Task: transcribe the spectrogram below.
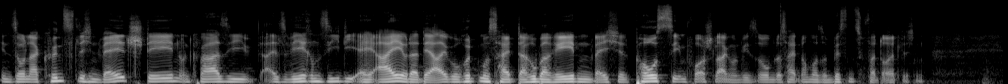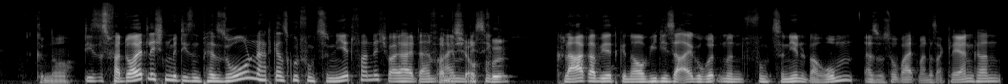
in so einer künstlichen Welt stehen und quasi als wären sie die AI oder der Algorithmus halt darüber reden, welche Posts sie ihm vorschlagen und wieso, um das halt nochmal so ein bisschen zu verdeutlichen Genau. dieses Verdeutlichen mit diesen Personen hat ganz gut funktioniert, fand ich, weil halt dann Fand einem ein bisschen cool. klarer wird, genau wie diese Algorithmen funktionieren und warum. Also soweit man das erklären kann.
